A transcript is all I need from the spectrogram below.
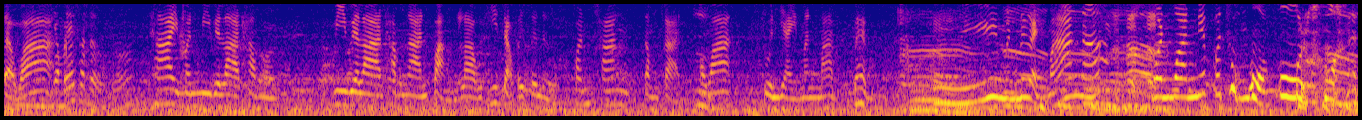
แต่ว่ายังไม่ได้เสนอ ใช่มันมีเวลาทำมีเวลาทำงานฝั่งเราที่จะไปเสนอค่อนข้างจำกัด เพราะว่าส่วนใหญ่มันมาแบบเฮ้ยมันเหนื่อยมากนะวันวันๆเนี่ยประชุมหัวฟูทุกวัน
